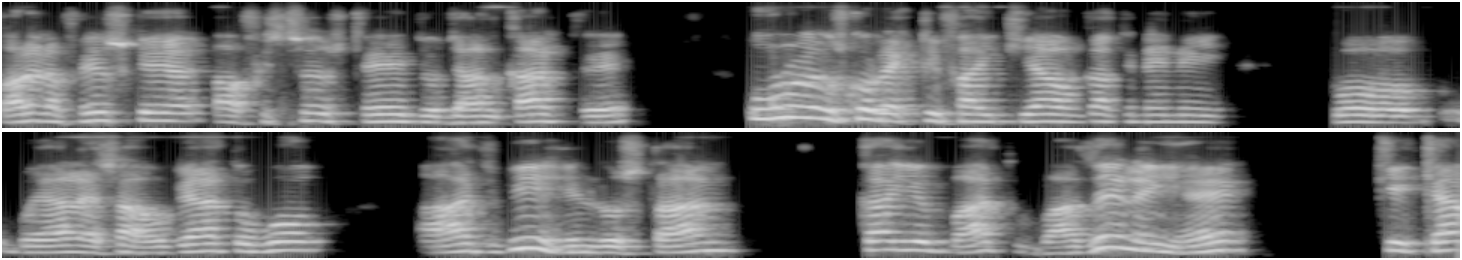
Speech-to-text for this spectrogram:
فارن افیئرس کے آفیسرس تھے، جو جانکار تھے، انہوں نے اس کو ریکٹیفائی کیا۔ ان کا کہ نہیں نہیں، وہ بیان ایسا ہو گیا تو وہ آج بھی ہندوستان کا یہ بات واضح نہیں ہے کہ کیا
